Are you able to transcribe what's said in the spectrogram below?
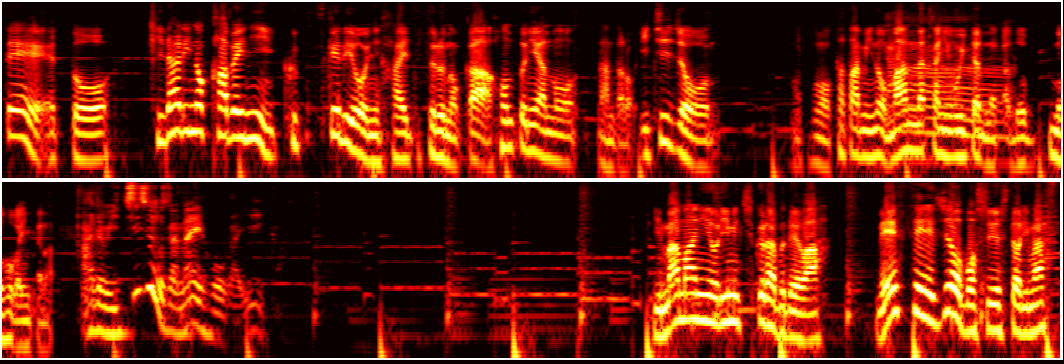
て、えっと、左の壁にくっつけるように配置するのか、本当にあの、なんだろう、一畳の畳の真ん中に置いてあるのか、どっちの方がいいかな。あ、でも一条じゃない方がいいか。気ままに寄り道クラブではメッセージを募集しております。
